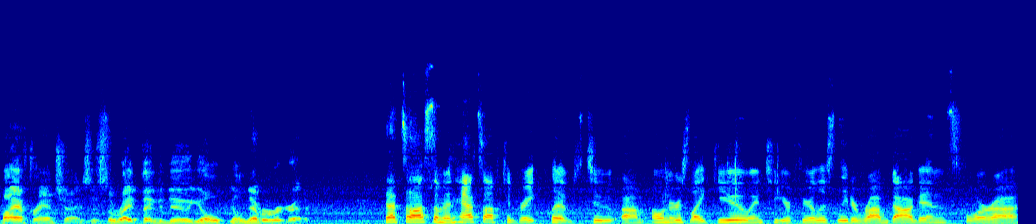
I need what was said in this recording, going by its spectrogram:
buy a franchise. It's the right thing to do. You'll you'll never regret it. That's awesome. And hats off to Great Clips, to um, owners like you, and to your fearless leader, Rob Goggins, for uh,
